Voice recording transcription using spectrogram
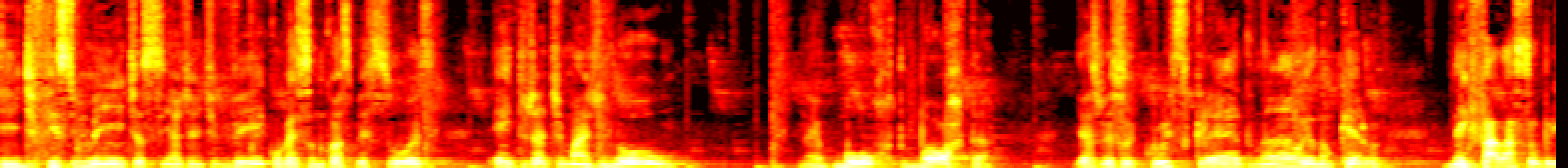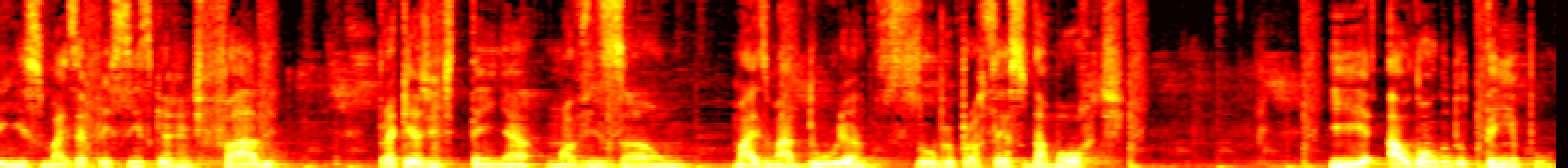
E dificilmente assim a gente vê conversando com as pessoas, ei, tu já te imaginou, né, morto, morta? E as pessoas, cruz credo, não, eu não quero nem falar sobre isso, mas é preciso que a gente fale para que a gente tenha uma visão mais madura sobre o processo da morte. E ao longo do tempo,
